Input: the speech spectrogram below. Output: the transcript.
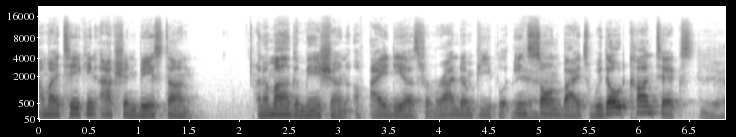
Am I taking action based on an amalgamation of ideas from random people in Yeah. sound bites without context Yeah.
